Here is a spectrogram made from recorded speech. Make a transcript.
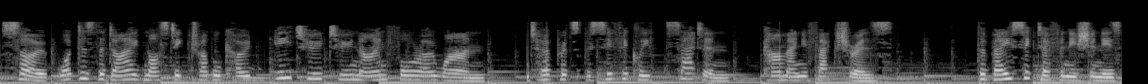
So, what does the diagnostic trouble code P229401 interpret specifically, Saturn, car manufacturers? The basic definition is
